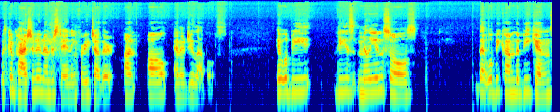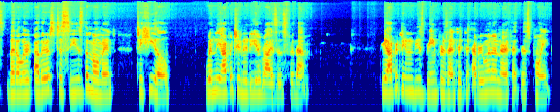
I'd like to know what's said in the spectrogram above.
with compassion and understanding for each other on all energy levels. It will be these million souls that will become the beacons that alert others to seize the moment to heal when the opportunity arises for them. The opportunities being presented to everyone on earth at this point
